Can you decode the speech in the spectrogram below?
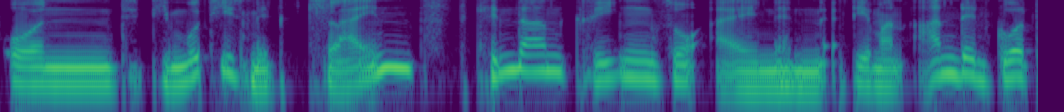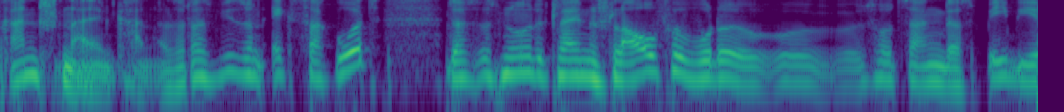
Und die Muttis mit Kleinstkindern kriegen so einen, den man an den Gurt dran schnallen kann. Also das ist wie so ein extra Gurt. Das ist nur eine kleine Schlaufe, wo du äh, sozusagen das Baby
